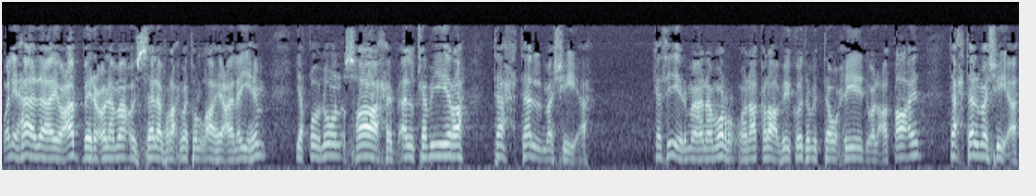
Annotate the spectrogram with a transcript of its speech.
ولهذا يعبر علماء السلف رحمة الله عليهم يقولون صاحب الكبيرة تحت المشيئة. كثير ما نمر ونقرأ في كتب التوحيد والعقائد تحت المشيئة.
